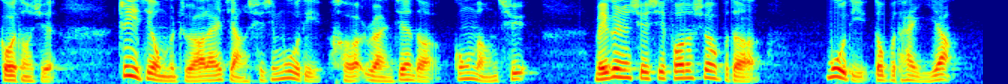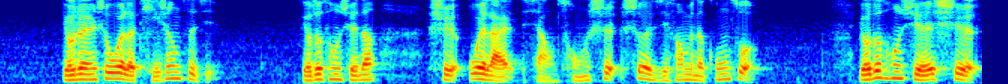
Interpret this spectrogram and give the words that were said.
各位同学，这一节我们主要来讲学习目的和软件的功能区。每个人学习 Photoshop 的目的都不太一样，有的人是为了提升自己，有的同学呢是未来想从事设计方面的工作，有的同学是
